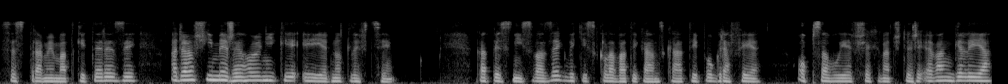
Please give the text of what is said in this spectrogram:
sestrami Matky Terezy a dalšími řeholníky i jednotlivci. Kapesní svazek vytiskla vatikánská typografie. Obsahuje všechna čtyři evangelia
